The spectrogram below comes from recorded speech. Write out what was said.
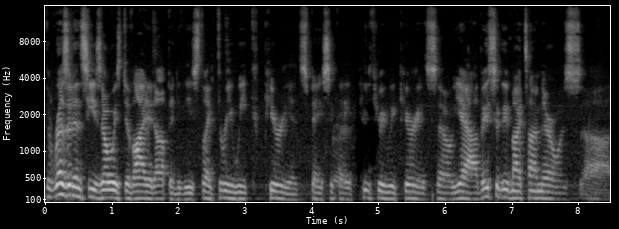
The residency is always divided up into these like three week periods, basically Right. two three week periods. So yeah, basically my time there was uh,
